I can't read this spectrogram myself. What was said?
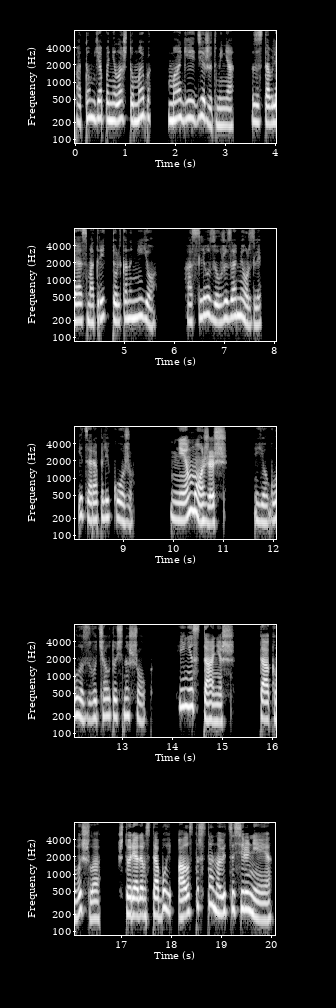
Потом я поняла, что Мэб магией держит меня, заставляя смотреть только на нее, а слезы уже замерзли и царапали кожу. «Не можешь!» Ее голос звучал точно шелк. «И не станешь. Так вышло, что рядом с тобой Алстер становится сильнее.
